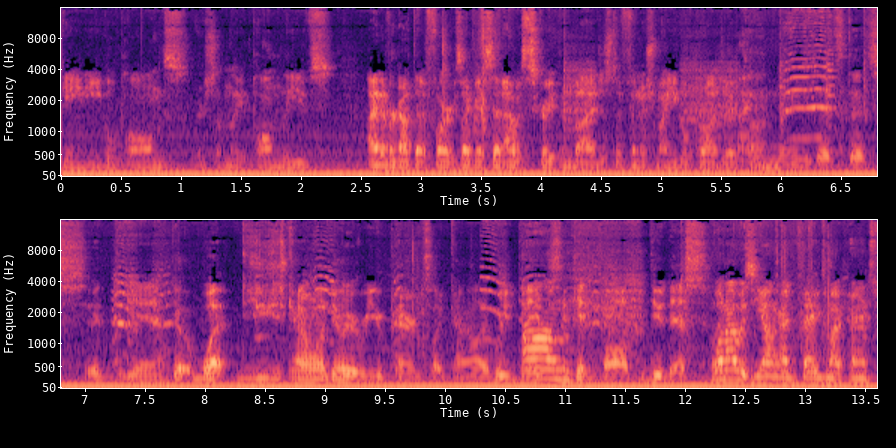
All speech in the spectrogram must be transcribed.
gain Eagle palms or something like palm leaves. I never got that far because, like I said, I was scraping by just to finish my Eagle project I on. didn't know you. That's that's. It, Yeah. What did you just kind of want to do it, or were your parents like kind of like, were you, they Um, just get involved and do this? When I was young, I begged my parents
